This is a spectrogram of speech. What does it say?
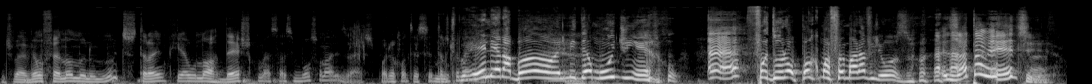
A gente vai ver um fenômeno muito estranho que é o Nordeste começar a se bolsonarizar. Isso pode acontecer Tipo, ele era bom, ele me deu muito dinheiro. É, Foi, durou pouco, mas foi maravilhoso. exatamente. Bo-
